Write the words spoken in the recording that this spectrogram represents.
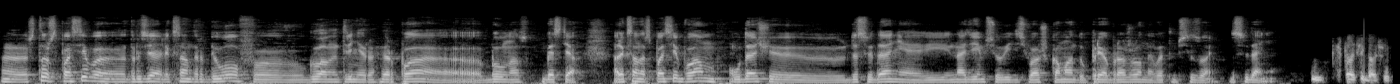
Э, что ж, спасибо, друзья. Александр Белов, э, главный тренер РПА, э, был у нас в гостях. Александр, спасибо вам, удачи, до свидания и надеемся увидеть вашу команду преображенной в этом сезоне. До свидания. Спасибо большое.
